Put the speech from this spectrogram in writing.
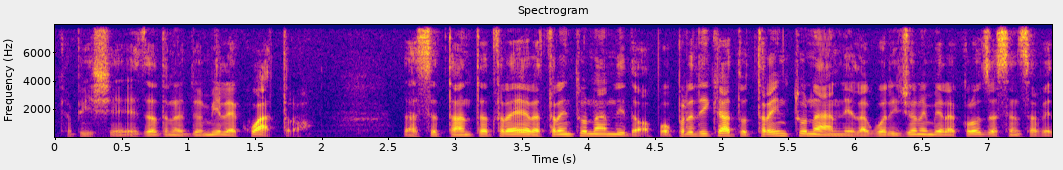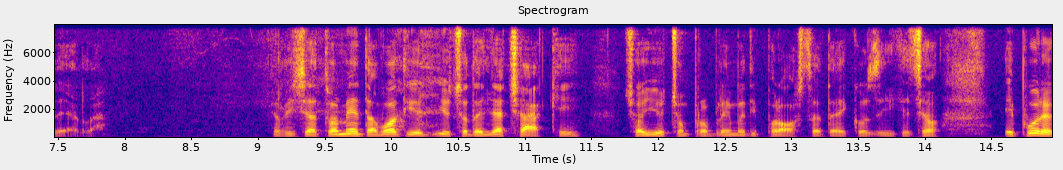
Capisci? È stato nel 2004. Dal 73 era 31 anni dopo. Ho predicato 31 anni la guarigione miracolosa senza vederla. Capisci? Attualmente a volte io, ho degli acciacchi, cioè io ho un problema di prostata e così, che c'ho- eppure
